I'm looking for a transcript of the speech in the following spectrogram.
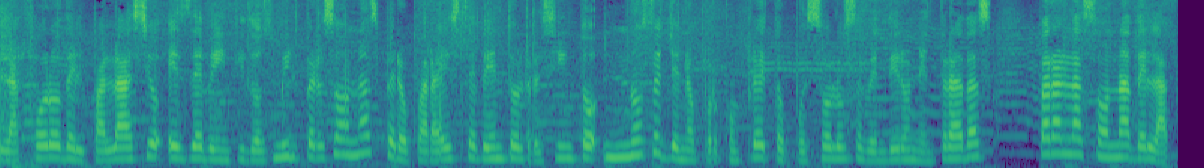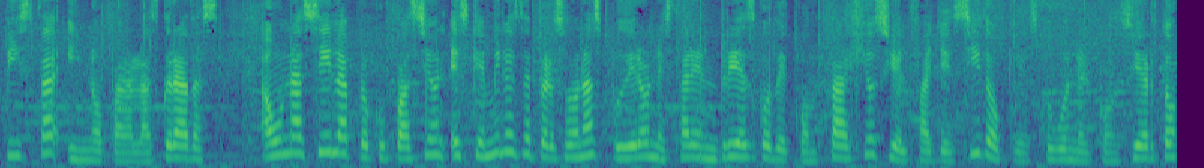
El aforo del Palacio es de 22 mil personas, pero para este evento el recinto no se llenó por completo, pues solo se vendieron entradas para la zona de la pista y no para las gradas. Aún así, la preocupación es que miles de personas pudieron estar en riesgo de contagio si el fallecido que estuvo en el concierto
